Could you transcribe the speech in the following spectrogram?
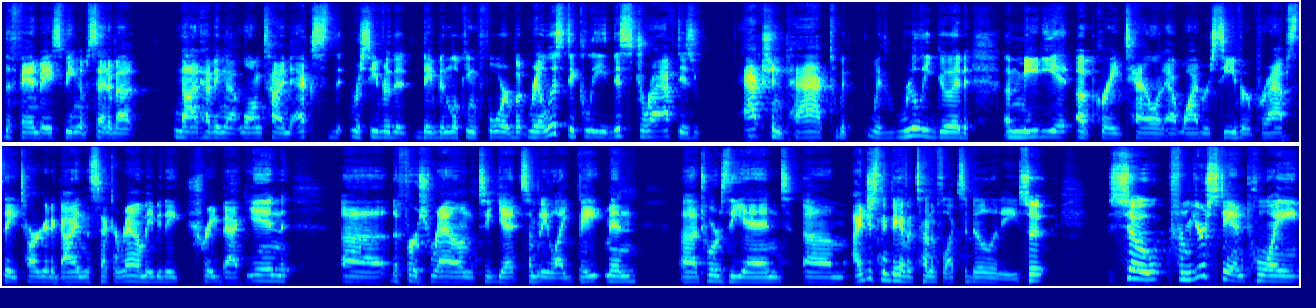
the fan base being upset about not having that long time X receiver that they've been looking for. But realistically, this draft is action packed with with really good immediate upgrade talent at wide receiver. Perhaps they target a guy in the second round. Maybe they trade back in uh, the first round to get somebody like Bateman uh, towards the end. Um, I just think they have a ton of flexibility. So, so from your standpoint,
